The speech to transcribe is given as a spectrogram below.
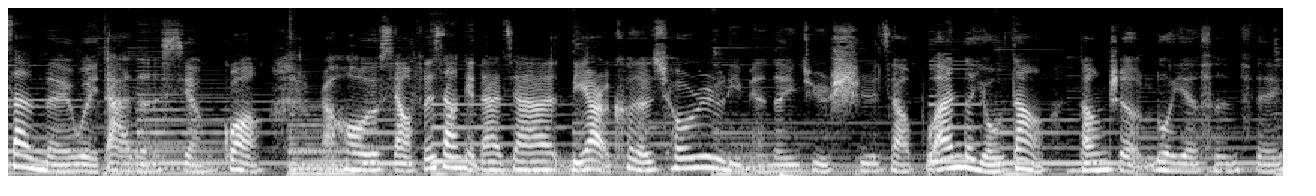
赞美伟大的闲逛，然后想分享给大家里尔克的《秋日》里面的一句诗，叫“不安的游荡，当着落叶纷飞”。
